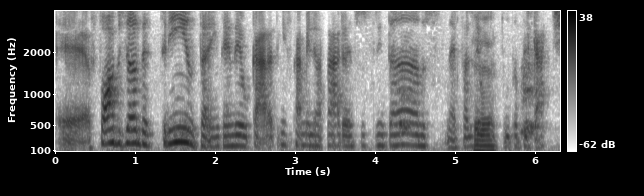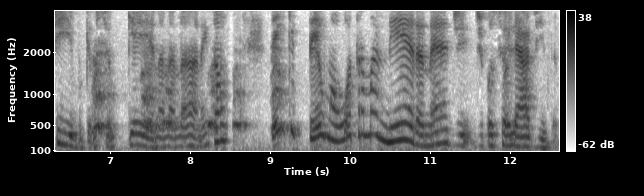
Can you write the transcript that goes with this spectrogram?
É, Forbes under 30, entendeu? Cara tem que ficar milionário antes dos 30 anos, né? Fazer é. um puto aplicativo, que não sei o quê, nananana. Então, tem que ter uma outra maneira, né, de, de você olhar a vida.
